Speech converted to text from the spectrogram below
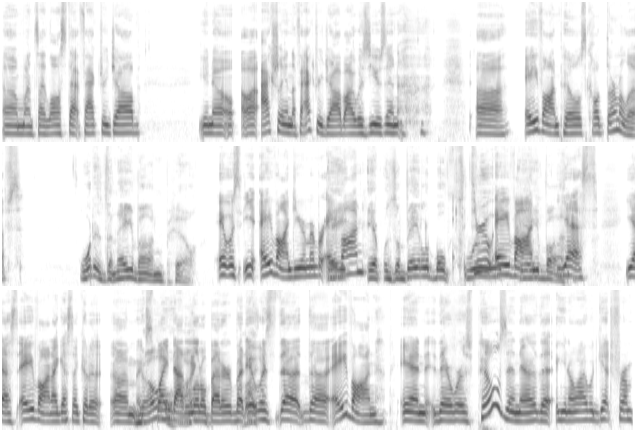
Um, once I lost that factory job, you know, uh, actually in the factory job, I was using uh, Avon pills called Thermalifts. What is an Avon pill? It was Avon. Do you remember Avon? A- it was available through, through Avon. Avon. Yes, yes, Avon. I guess I could have um, explained no, that a little better, but I, it was the the Avon, and there was pills in there that you know I would get from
